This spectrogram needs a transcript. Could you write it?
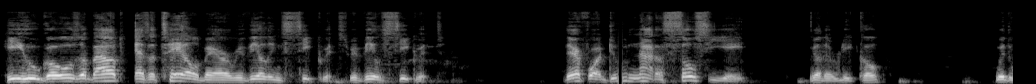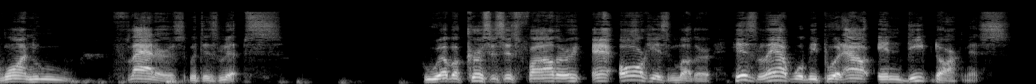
He who goes about as a talebearer revealing secrets, reveals secret. Therefore, do not associate, Brother Rico, with one who flatters with his lips. Whoever curses his father or his mother, his lamp will be put out in deep darkness.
